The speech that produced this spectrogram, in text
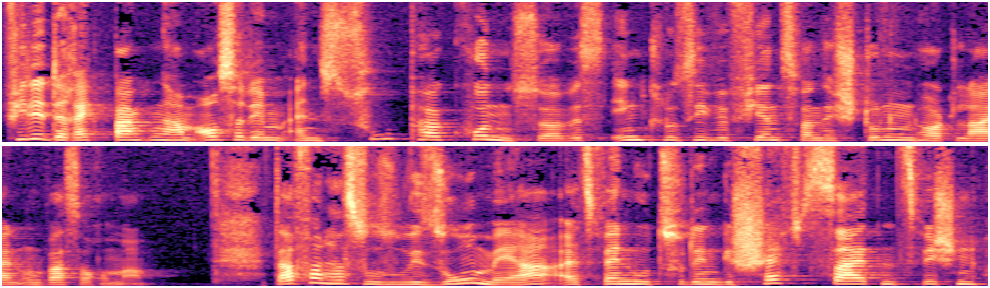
Viele Direktbanken haben außerdem einen super Kundenservice inklusive 24-Stunden-Hotline und was auch immer. Davon hast du sowieso mehr, als wenn du zu den Geschäftszeiten zwischen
